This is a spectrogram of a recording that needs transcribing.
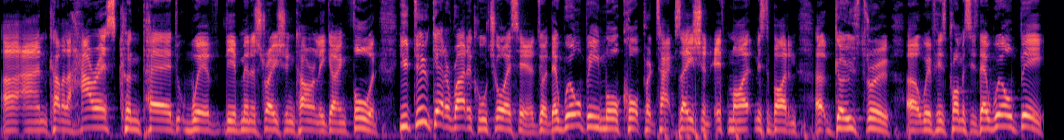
uh, and Kamala Harris compared with the administration currently going forward, you do get a radical choice here. There will be more corporate taxation if my, Mr. Biden uh, goes through uh, with his promises. There will be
